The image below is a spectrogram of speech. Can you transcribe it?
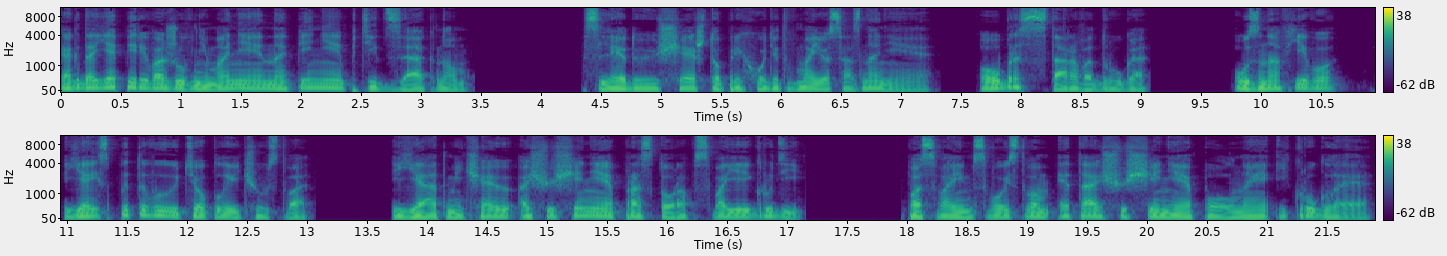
когда я перевожу внимание на пение птиц за окном. Следующее, что приходит в мое сознание – образ старого друга. Узнав его, я испытываю теплые чувства. Я отмечаю ощущение простора в своей груди. По своим свойствам это ощущение полное и круглое.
